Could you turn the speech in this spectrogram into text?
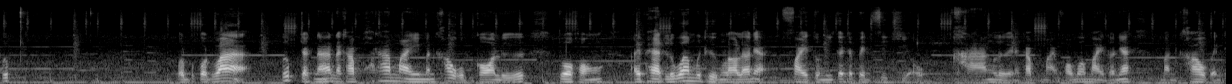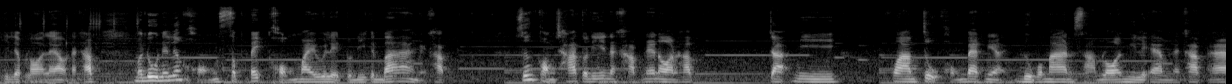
ปุ๊บผลปรากฏว่า ปุ๊บจากนั้นนะครับเพราะถ้าไมค์มันเข้าอุปกรณ์หรือตัวของ iPad หรือว่ามือถือของเราแล้วเนี่ยไฟตัวนี้ก็จะเป็นสีเขียวค้างเลยนะครับหมายความว่าไมค์ตัวเนี้ยมันเข้าเป็นที่เรียบร้อยแล้วนะครับมาดูในเรื่องของสเปคของไมค์เวเลตตัวนี้กันบ้างนะครับซึ่งกล่องชาร์จตัวนี้นะครับแน่นอนครับจะมีความจุของแบตเนี่ยอยู่ประมาณ 300 มิลลิแอมนะครับอ่า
